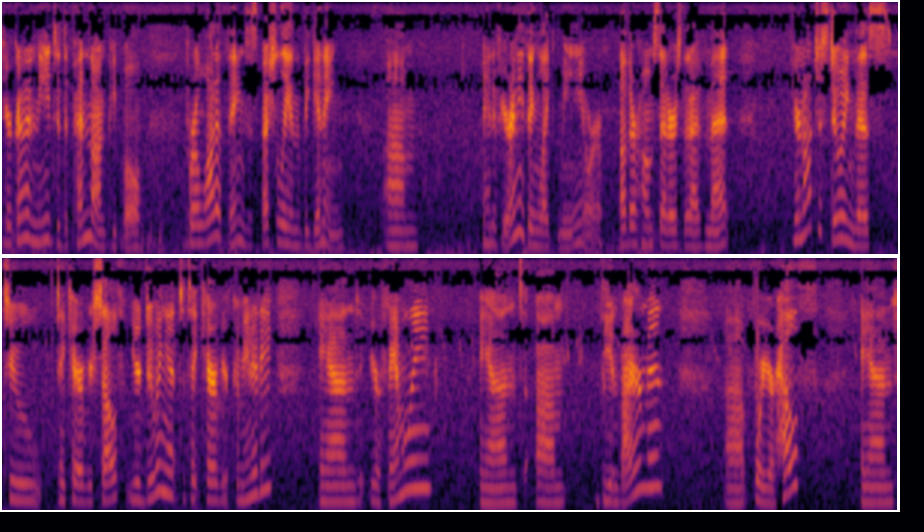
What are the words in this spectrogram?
you're going to need to depend on people for a lot of things, especially in the beginning. Um, and if you're anything like me or other homesteaders that I've met, you're not just doing this to take care of yourself, you're doing it to take care of your community and your family and um, the environment, uh, for your health, and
